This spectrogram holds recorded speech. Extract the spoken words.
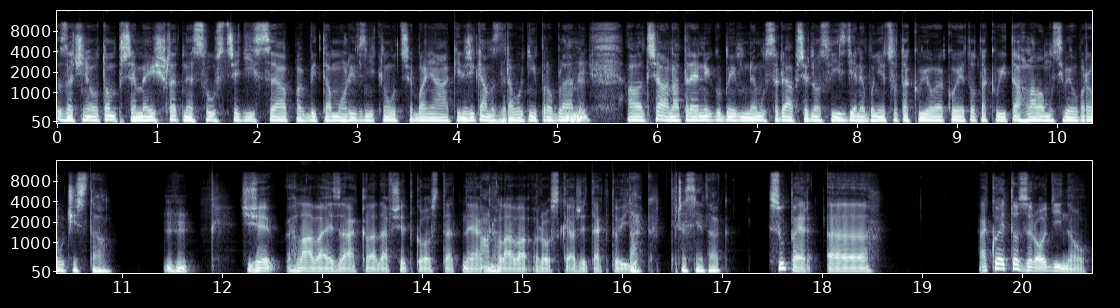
začne o tom přemýšlet, nesoustředí se a pak by tam mohly vzniknout třeba nějaký, neříkám zdravotní problémy, mm-hmm. ale třeba na tréninku by nemusel dát přednost v jízdě nebo něco takového, jako je to takový, ta hlava musí být opravdu čistá. Mm-hmm. Čiže hlava je základ a všetko ostatné, ak ano. hlava rozkáže, tak to ide. Tak, přesně tak. Super. Uh, ako je to s rodinou?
